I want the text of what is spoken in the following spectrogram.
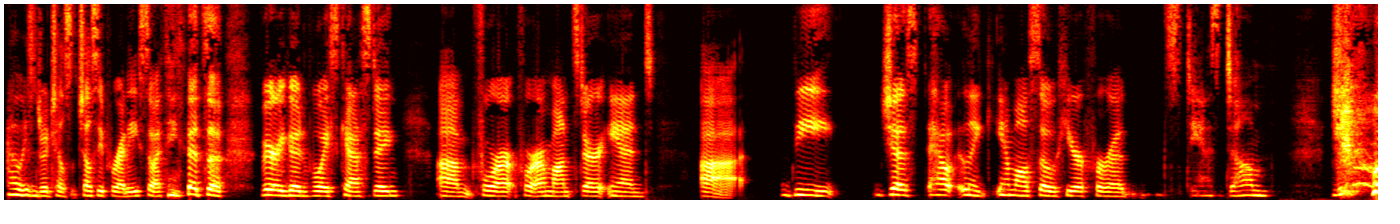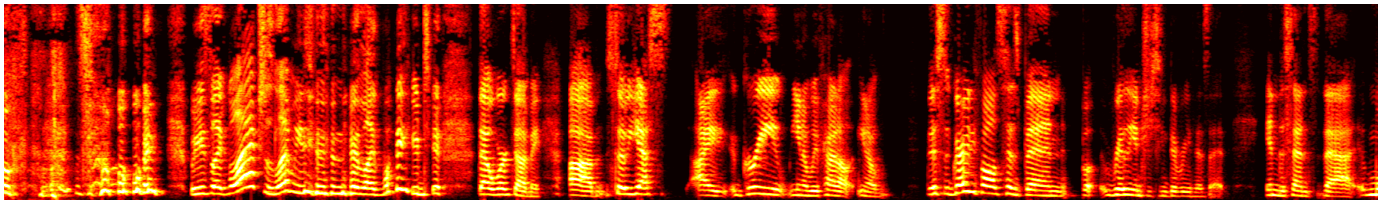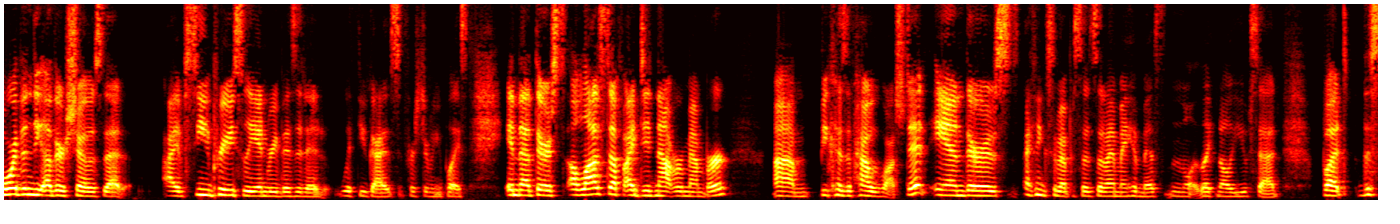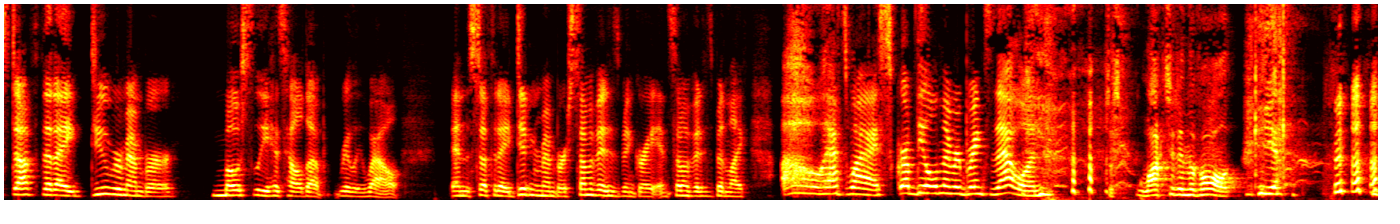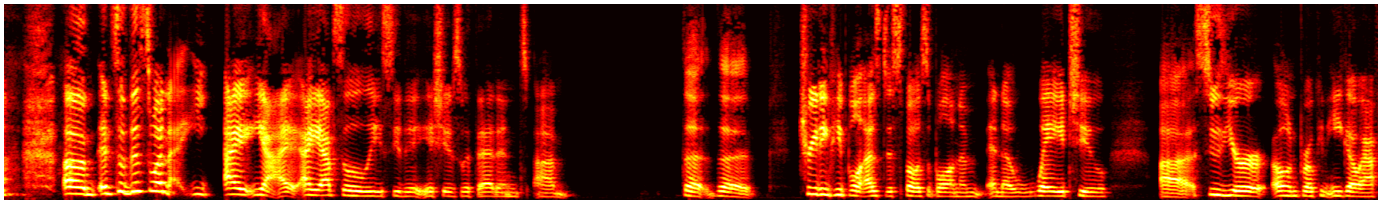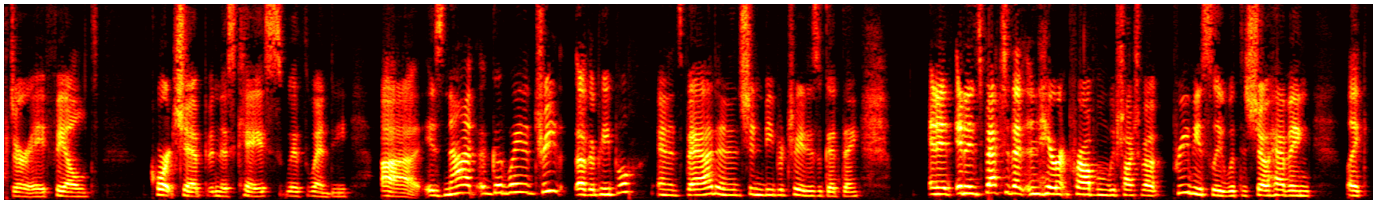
i always enjoyed chelsea, chelsea peretti so i think that's a very good voice casting um for our for our monster. And uh the just how like i'm also here for a stan is dumb joke. So when, when he's like well actually let me and they're like what do you do that worked on me. Um so yes i agree you know we've had a you know this Gravity Falls has been b- really interesting to revisit in the sense that more than the other shows that I've seen previously and revisited with you guys for streaming place, in that there's a lot of stuff I did not remember um, because of how we watched it, and there's I think some episodes that I may have missed, like Noel you've said, but the stuff that I do remember mostly has held up really well. And the stuff that I didn't remember, some of it has been great, and some of it has been like, oh, that's why I scrubbed the old memory banks that one. Just locked it in the vault. yeah um and so this one i yeah I, I absolutely see the issues with it and um the the treating people as disposable in a in a way to uh soothe your own broken ego after a failed courtship in this case with wendy uh is not a good way to treat other people. And it's bad and it shouldn't be portrayed as a good thing. And it and it's back to that inherent problem we've talked about previously with the show having like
